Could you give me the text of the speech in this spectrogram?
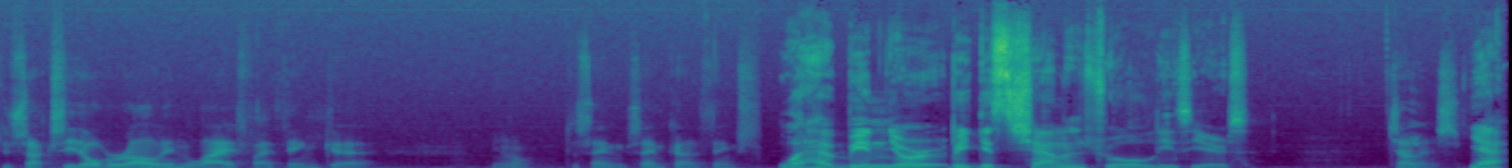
to succeed overall in life i think uh, you know the same same kind of things What have been your biggest challenge through all these years? challenge Yeah.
